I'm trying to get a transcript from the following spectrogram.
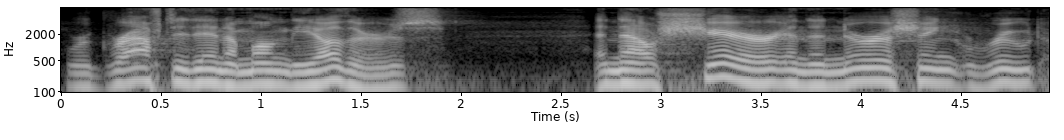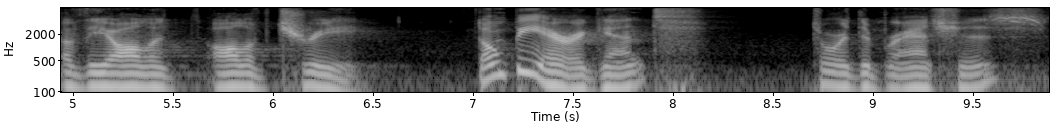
were grafted in among the others, and now share in the nourishing root of the olive, olive tree. Don't be arrogant toward the branches.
